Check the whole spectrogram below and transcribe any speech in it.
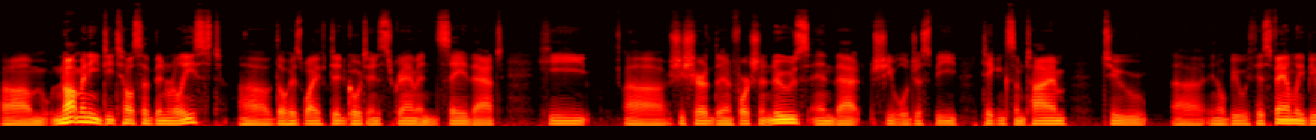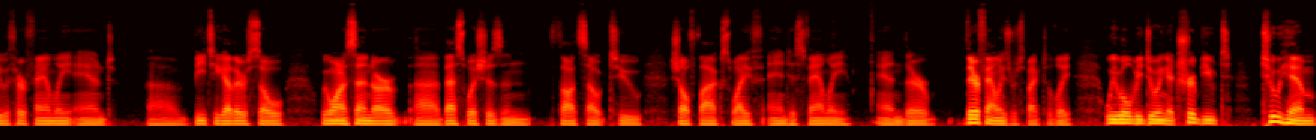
Um, not many details have been released, uh, though his wife did go to Instagram and say that he uh, she shared the unfortunate news and that she will just be taking some time to uh, you know be with his family, be with her family, and uh, be together. So we want to send our uh, best wishes and thoughts out to Shelf Black's wife and his family and their their families respectively. We will be doing a tribute to him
